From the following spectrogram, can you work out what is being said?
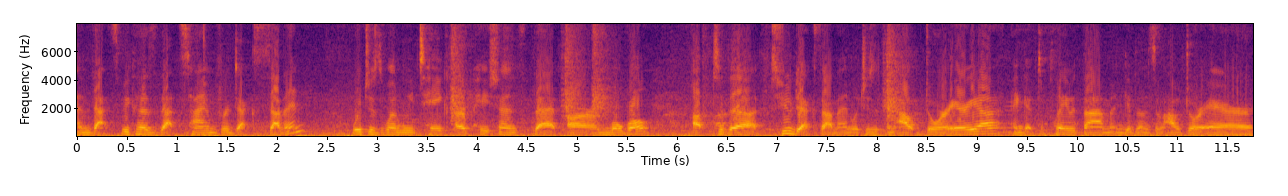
and that's because that's time for deck 7, which is when we take our patients that are mobile up to the to deck 7, which is an outdoor area, and get to play with them and give them some outdoor air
